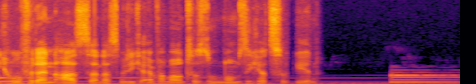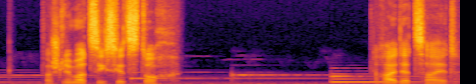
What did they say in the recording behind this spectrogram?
Ich rufe deinen Arzt an. Lassen wir dich einfach mal untersuchen, um sicher zu gehen verschlimmert sich's jetzt doch nach all der Zeit.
